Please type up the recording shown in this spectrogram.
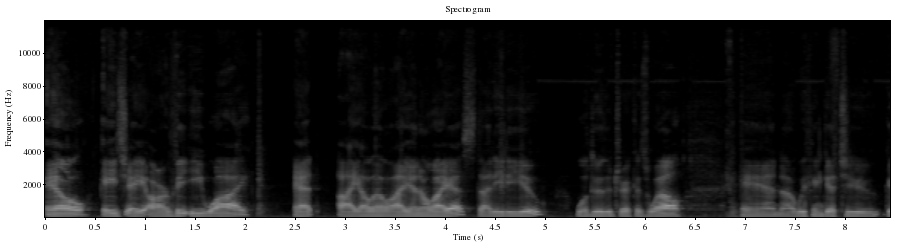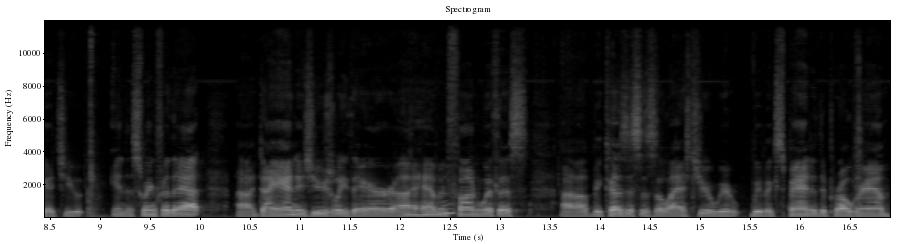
L H A R V E Y at I L L I N O I S dot edu will do the trick as well. And uh, we can get you get you in the swing for that. Uh, Diane is usually there uh, mm -hmm. having fun with us. Uh, because this is the last year, we're, we've expanded the program.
